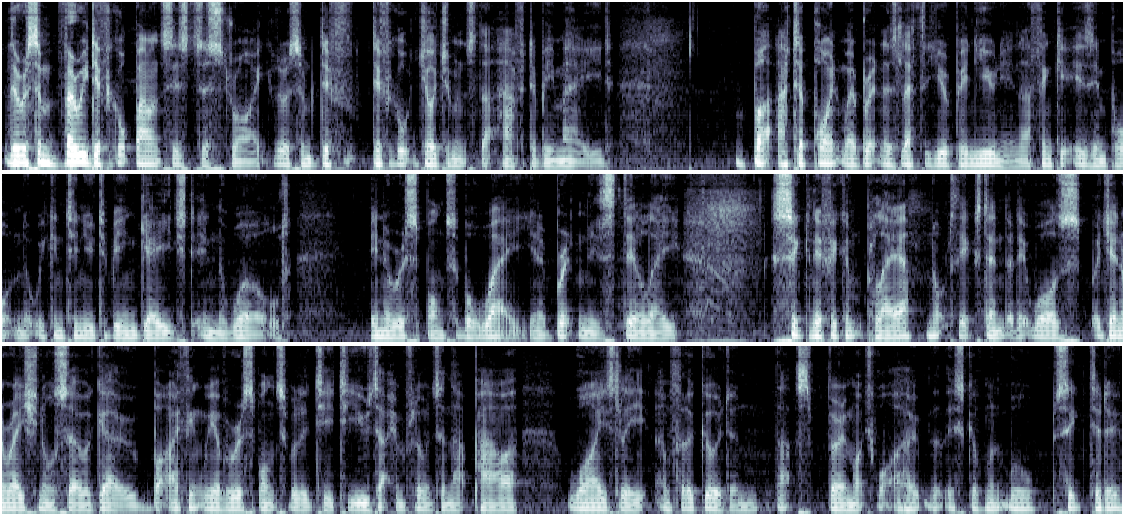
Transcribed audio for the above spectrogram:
there are some very difficult balances to strike. There are some diff- difficult judgments that have to be made. But at a point where Britain has left the European Union, I think it is important that we continue to be engaged in the world in a responsible way. You know, Britain is still a significant player, not to the extent that it was a generation or so ago, but I think we have a responsibility to use that influence and that power wisely and for the good, and that's very much what I hope that this government will seek to do.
